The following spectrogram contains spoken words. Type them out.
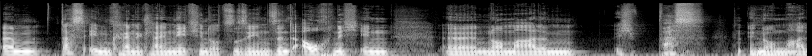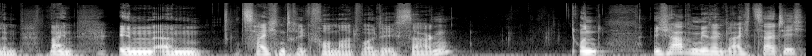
ähm, dass eben keine kleinen Mädchen dort zu sehen sind, auch nicht in äh, normalem, ich, was? In normalem, nein, in ähm, Zeichentrickformat wollte ich sagen. Und ich habe mir dann gleichzeitig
